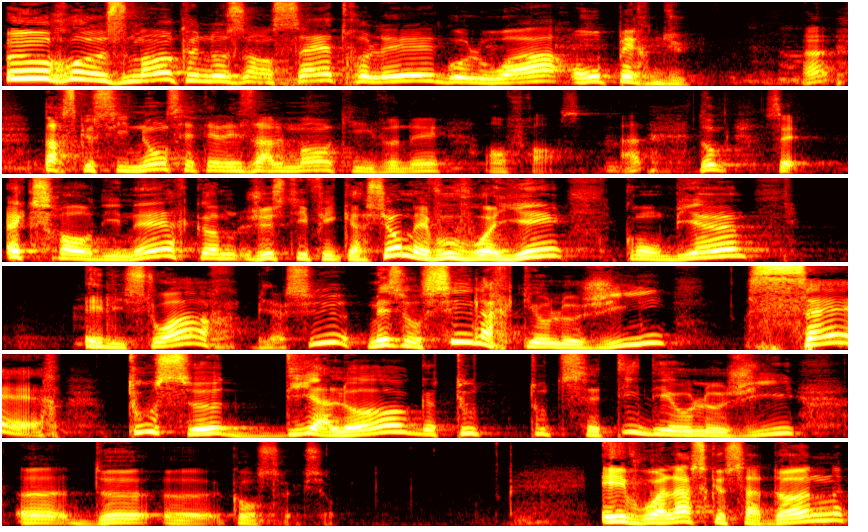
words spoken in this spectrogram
heureusement que nos ancêtres, les Gaulois, ont perdu. Hein, parce que sinon, c'était les Allemands qui venaient en France. Hein. Donc, c'est extraordinaire comme justification, mais vous voyez combien et l'histoire, bien sûr, mais aussi l'archéologie sert tout ce dialogue, toute cette idéologie euh, de euh, construction. Et voilà ce que ça donne,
